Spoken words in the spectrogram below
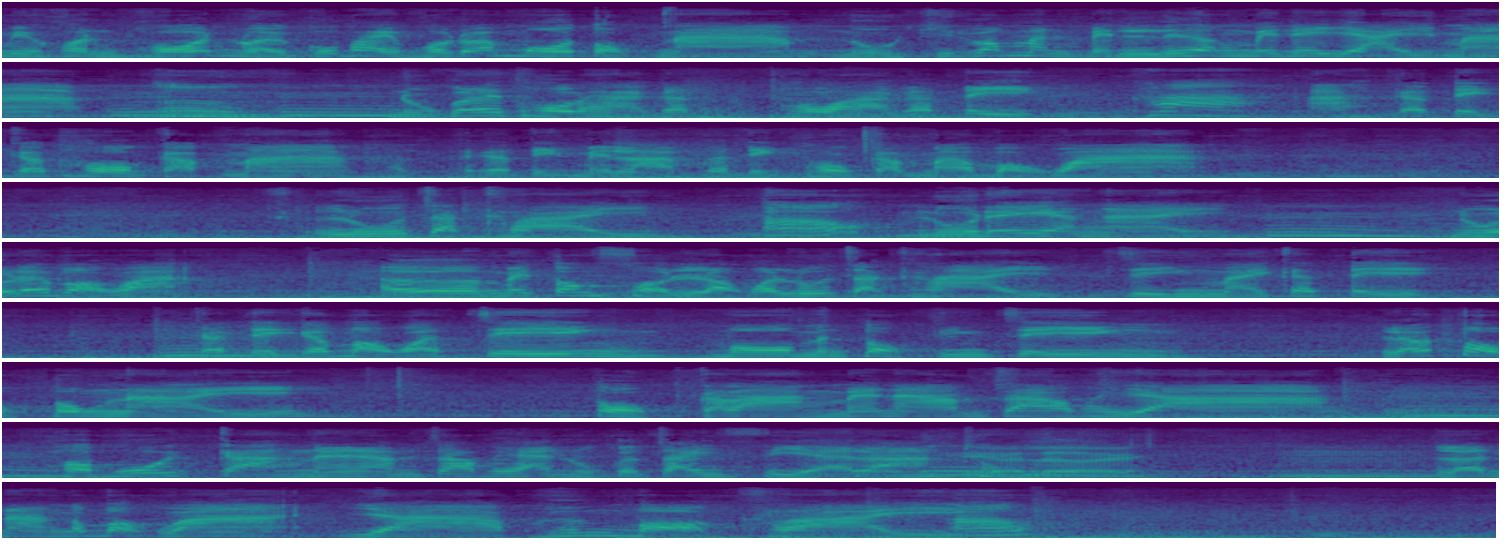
มีคนโพสต์หน่วยกู้ภัยโพสต์ว่าโมตกน้ำหนูคิดว่ามันเป็นเรื่องไม่ได้ใหญ่มากอืมหนูก็เลยโทรไปหากระโทรหากระติก ค่ะ อะกระติกก็โทรกลับมากระติกไม่รับกระติกโทรกลับมาบอกว่า รู้จากใคร เอ้า รู้ได้ยังไง อืม หนูเลยบอกว่า เออ ไม่ต้องสนหรอกว่ารู้จากใคร จริงไหมกระติกอืมกระติกก็บอกว่าจริง โมมันตกจริง ๆ แล้วตกตรงไหน ตกกลางแม่น้ำเจ้าพระยาอืมพอพูดกลางแม่น้ำเจ้าพระยาหนูก็ใจเสียละ เสียเลยอืม แล้วนางก็บอกว่า อย่าเพิ่งบอกใคร เอ้า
